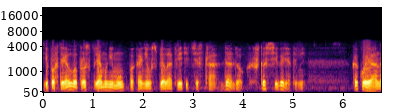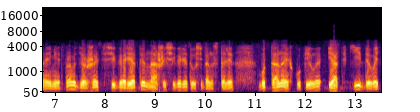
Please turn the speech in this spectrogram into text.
и повторял вопрос прямо ему, пока не успела ответить сестра. «Да, док, что с сигаретами?» Какое она имеет право держать сигареты, наши сигареты, у себя на столе, будто она их купила, и откидывать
